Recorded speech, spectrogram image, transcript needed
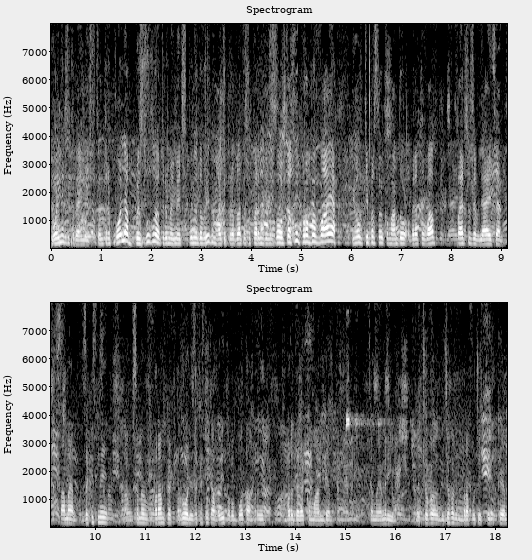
Войник закидає м'яч в центр поля, безугло отримує м'яч спиною до воріт, намагається перебрати суперників зі свого шляху, пробиває, і голкіпер свою команду врятував. Вперше з'являється саме захисний, саме в рамках ролі захисника воріт, робота воротаря команди. Це моя мрія. До чого, до цього він брав участь тільки в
